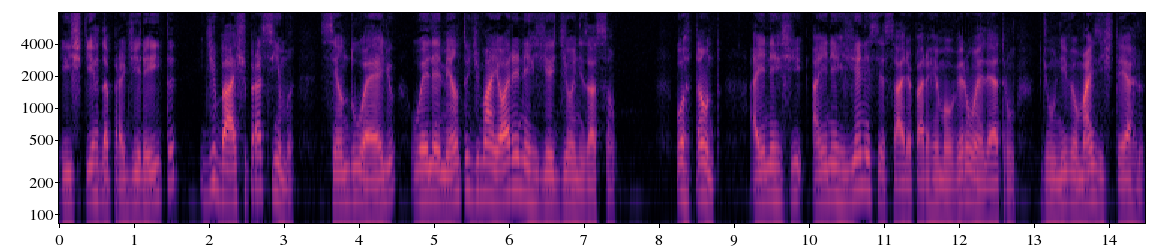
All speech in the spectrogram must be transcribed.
esquerda para direita de baixo para cima, sendo o hélio o elemento de maior energia de ionização. Portanto, a energia, a energia necessária para remover um elétron de um nível mais externo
